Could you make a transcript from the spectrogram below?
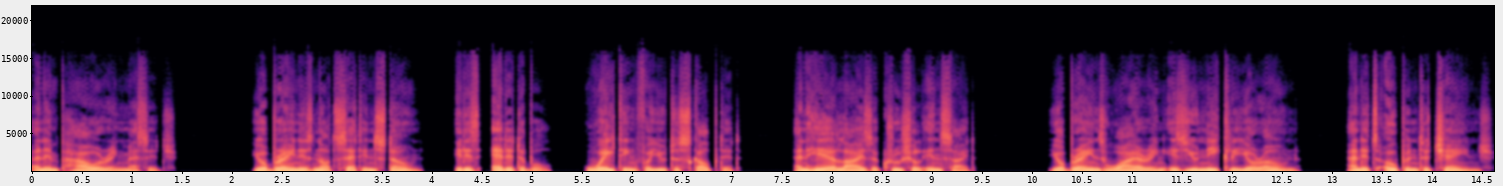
an empowering message. Your brain is not set in stone, it is editable, waiting for you to sculpt it. And here lies a crucial insight. Your brain's wiring is uniquely your own, and it's open to change.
